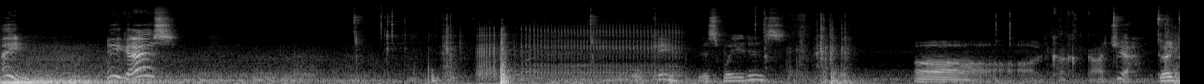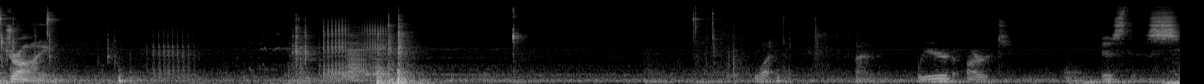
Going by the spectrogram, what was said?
Hey, hey guys. Okay, this way it is. Oh, gotcha. Good drawing. What kind of weird art is this?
